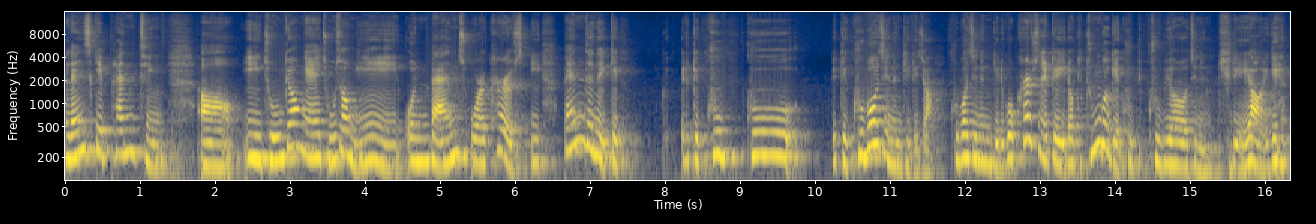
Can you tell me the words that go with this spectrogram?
landscape planting 어, 이 조경의 조성이 on bands or curves. 이 band는 이렇게 이렇게 구, 구 이렇게 굽어지는 길이죠. 굽어지는 길이고 curves는 이렇게 이렇게 둥글게 구, 굽어지는 길이에요. 이게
